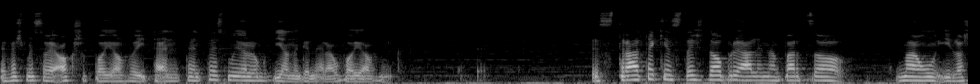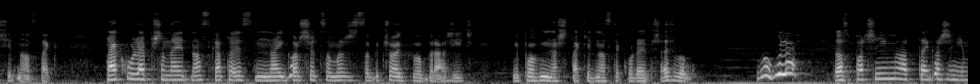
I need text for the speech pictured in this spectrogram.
Weźmy sobie okrzyk bojowy i ten. ten to jest mój ulubiony generał, wojownik. Strateg jest też dobry, ale na bardzo małą ilość jednostek. Tak ulepszona jednostka to jest najgorsze, co możesz sobie człowiek wyobrazić. Nie powinno się tak jednostek ulepszać. W w ogóle rozpocznijmy od tego, że nie,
